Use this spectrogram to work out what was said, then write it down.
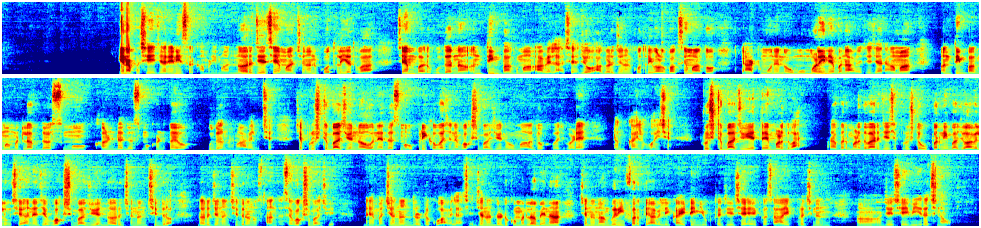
એના પછી જ્યારે એની સરખામણીમાં નર જે છે એમાં જનન કોથળી અથવા ચેમ્બર ઉદરના અંતિમ ભાગમાં આવેલા છે. જો આગળ જનન કોથળીવાળો ભાગ શેમાં હતો? કે આઠમું ને નવમું મળીને બનાવે છે. જ્યારે આમાં અંતિમ ભાગમાં મતલબ દસમો ખંડ દસમો ખંડ કયો? ઉદરનો એમાં આવેલું છે. જે પૃષ્ઠ બાજુએ નવ અને દસમાં ઉપરી કવચ અને વક્ષ બાજુએ નવમાં અધો કવચ વડે ટંકાયેલો હોય છે. પૃષ્ઠ બાજુએ તે મળદ્વાર બરાબર? મળદ્વાર જે છે, પૃષ્ઠ ઉપરની બાજુ આવેલું છે અને જે વક્ષ બાજુએ નર, જનન, છિદ્ર. નર, જનન, છિદ્રનું સ્થાન થશે વક્ષ બાજુએ. ને એમાં જનન દ્રઢકો આવેલા છે. જનન દ્રઢકો મતલબ એના જનનાંગની ફરતે આવેલી કાઇટિન યુક્ત જે છે, એક સહાયક પ્રજનન જે છે એવી રચનાઓ.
